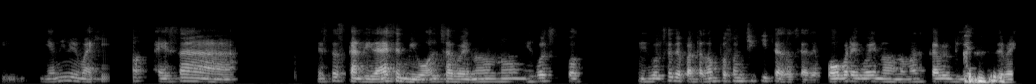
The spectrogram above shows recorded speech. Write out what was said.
Sí, ya ni me imagino esa, estas cantidades en mi bolsa, güey, no, no, mis bolsas, pues, mis bolsas de pantalón pues son chiquitas, o sea, de pobre, güey, no, nomás caben billetes de 20.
